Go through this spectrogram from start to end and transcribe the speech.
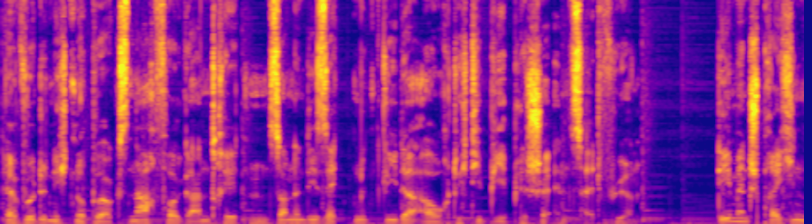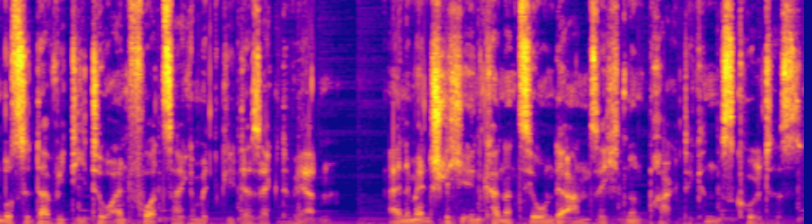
Er würde nicht nur Burkes Nachfolge antreten, sondern die Sektenmitglieder auch durch die biblische Endzeit führen. Dementsprechend musste Davidito ein Vorzeigemitglied der Sekte werden, eine menschliche Inkarnation der Ansichten und Praktiken des Kultes.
